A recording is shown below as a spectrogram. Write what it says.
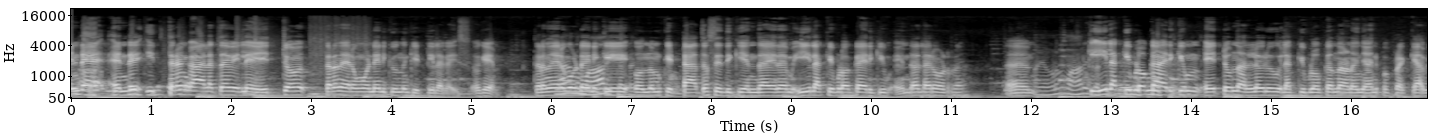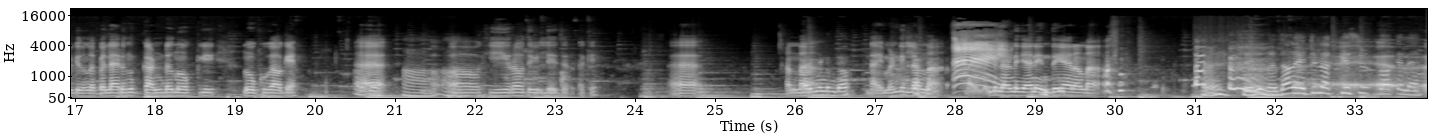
എന്റെ എന്റെ ഇത്തരം കാലത്തെ വലിയ ഏറ്റവും ഇത്ര നേരം കൊണ്ട് എനിക്കൊന്നും കിട്ടിയില്ല ഗൈസ് ഓക്കെ? ഇത്ര നേരം കൊണ്ട് എനിക്ക് ഒന്നും കിട്ടാത്ത സ്ഥിതിക്ക് എന്തായാലും ഈ ലക്കി ബ്ലോക്ക് ആയിരിക്കും. എന്താ എല്ലാരും ഓർഡർ ഈ ലക്കി ബ്ലോക്ക് ആയിരിക്കും ഏറ്റവും നല്ലൊരു ലക്കി ബ്ലോക്ക് എന്നാണ് ഞാനിപ്പോ പ്രഖ്യാപിക്കുന്നത്. അപ്പൊ എല്ലാരും കണ്ട് നോക്കി നോക്കുക okay? Oh hero the villager okay? അണ്ണ ഡയമണ്ട് ഉണ്ടോ? ഡയമണ്ട് ഇല്ല അണ്ണ. ഡയമണ്ട് ഇല്ലാണ്ട് ഞാൻ എന്ത് ചെയ്യാനണ്ണ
